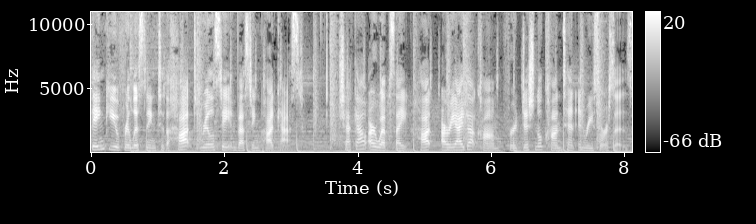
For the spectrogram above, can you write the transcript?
Thank you for listening to the Hot Real Estate Investing Podcast. Check out our website, hotrei.com, for additional content and resources.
